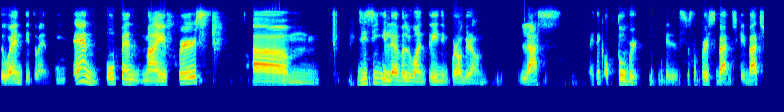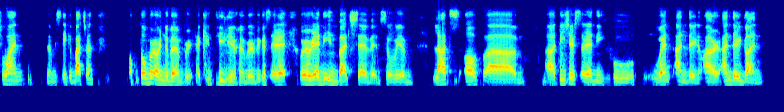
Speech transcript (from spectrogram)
2020, and opened my first um, GCE Level One training program last I think October. It's just the first batch. Okay, batch one. No mistake. Batch one, October or November. I can't really remember because we're already in batch seven. So we have lots of um, uh, teachers already who went under or undergone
